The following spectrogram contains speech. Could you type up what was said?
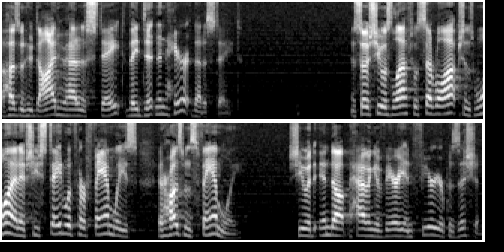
a husband who died who had an estate, they didn't inherit that estate. And so she was left with several options. One, if she stayed with her family's, her husband's family, she would end up having a very inferior position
